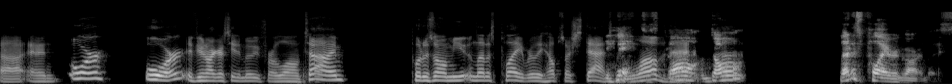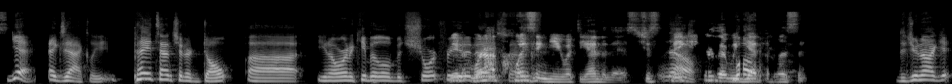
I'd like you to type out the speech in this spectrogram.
Uh, and or or if you're not gonna see the movie for a long time, put us on mute and let us play. It really helps our stats. Yeah, love that. Don't, don't let us play regardless. Yeah, exactly. Pay attention or don't. Uh, you know, we're gonna keep it a little bit short for you We're not so- quizzing you at the end of this. Just No. make sure that we Well- get to listen. Did you not get?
